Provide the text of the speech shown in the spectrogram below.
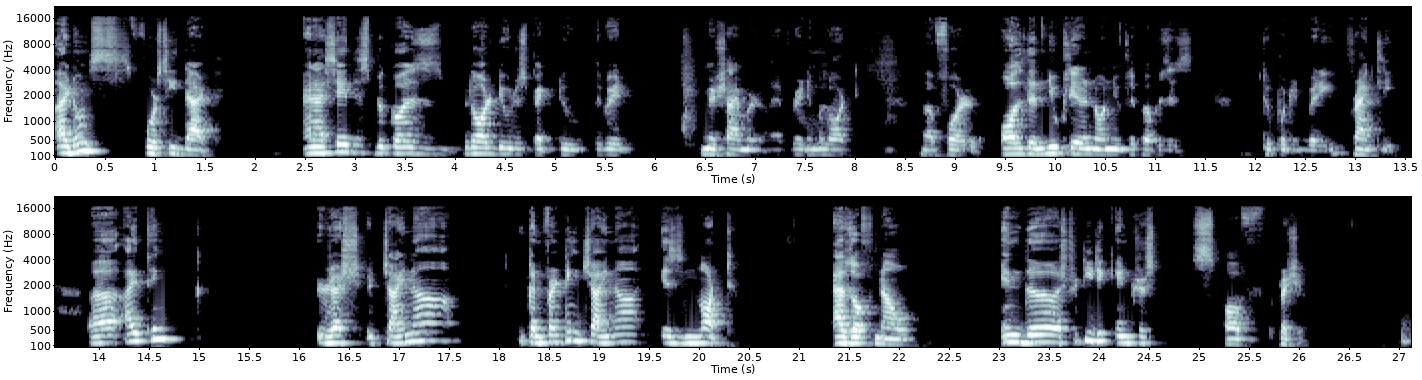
I don't foresee that. And I say this because, with all due respect to the great Mearsheimer, I've read him a lot uh, for all the nuclear and non nuclear purposes, to put it very frankly. Uh, I think Rush, China, confronting China is not, as of now, in the strategic interests of Russia.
